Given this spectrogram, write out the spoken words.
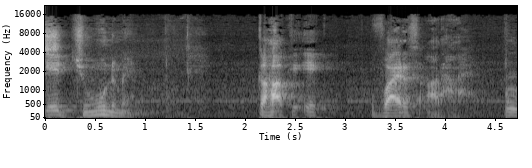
کے جون میں کہا کہ ایک وائرس آ رہا ہے۔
